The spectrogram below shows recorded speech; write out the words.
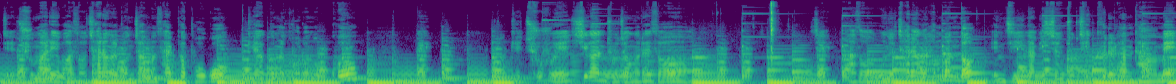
이제 주말에 와서 차량을 먼저 한번 살펴보고 계약금을 걸어놓고 네, 이렇게 추후에 시간 조정을 해서 이제 가서 오늘 차량을 한 번 더 엔진이나 미션 쪽 체크를 한 다음에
